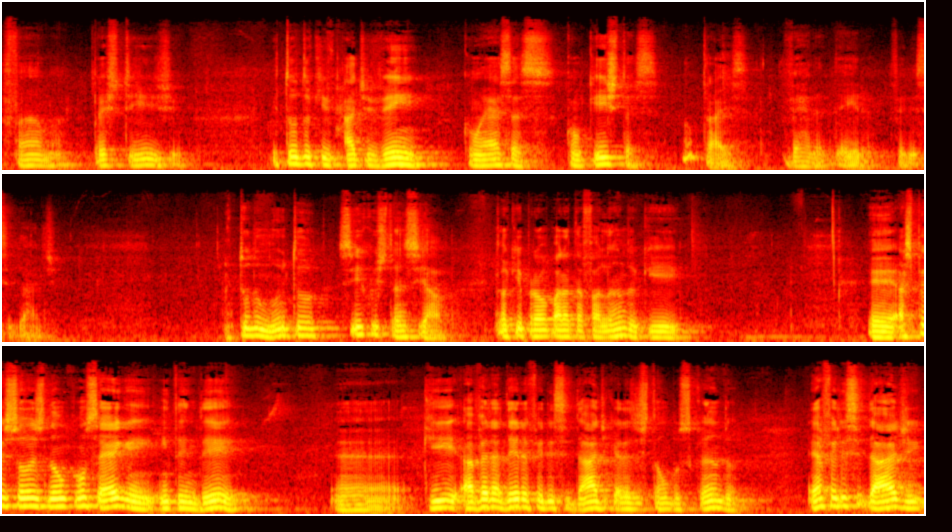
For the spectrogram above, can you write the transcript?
fama, prestígio e tudo que advém com essas conquistas não traz verdadeira felicidade. É tudo muito circunstancial. Então aqui Prabhupada está falando que é, as pessoas não conseguem entender é, que a verdadeira felicidade que elas estão buscando é a felicidade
